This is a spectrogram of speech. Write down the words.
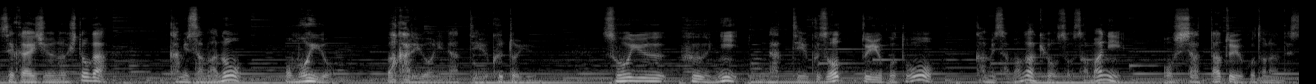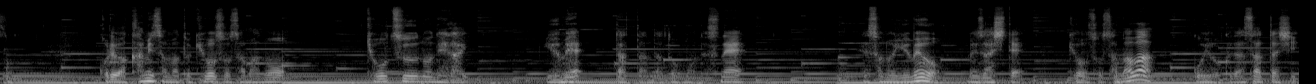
世界中の人が神様の思いを分かるようになっていくというそういう風になっていくぞということを神様が教祖様におっしゃったということなんです。これは神様と教祖様の共通の願い夢だったんだと思うんですね。その夢を目指して教祖様はご用くださったし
